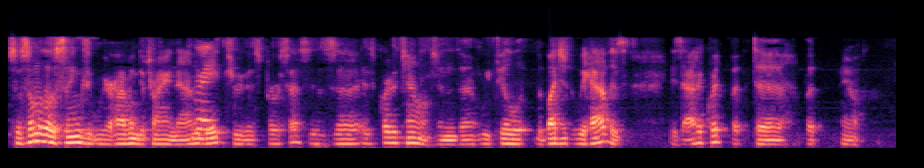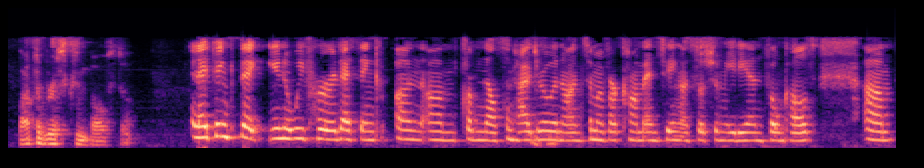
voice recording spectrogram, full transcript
so some of those things that we are having to try and navigate Right. through this process is uh, is quite a challenge, and uh, we feel that the budget that we have is is adequate, but uh, but you know, lots of risks involved still. And I think that you know we've heard I think on um, from Nelson Hydro and on some of our commenting on social media and phone calls, um,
